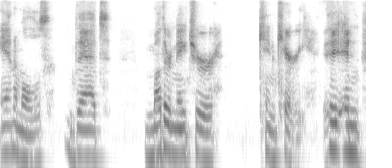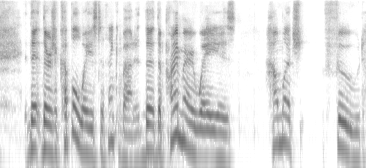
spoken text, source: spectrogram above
animals that Mother Nature can carry. And th- there's a couple ways to think about it. The, the primary way is how much food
